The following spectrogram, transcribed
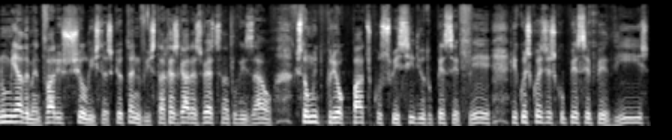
nomeadamente vários socialistas que eu tenho visto a rasgar as vestes na televisão, que estão muito preocupados com o suicídio do PCP e com as coisas que o PCP diz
